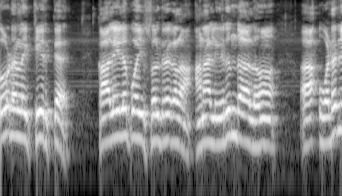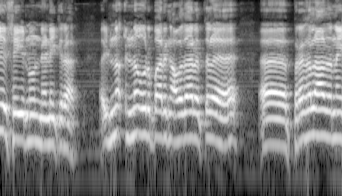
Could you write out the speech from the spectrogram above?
ஓடலை தீர்க்க. காலையில் போய் சொல்லிருக்கலாம் ஆனால் இருந்தாலும் உடனே செய்யணும்னு நினைக்கிறார். இன்னும் இன்னும் ஒரு பாருங்கள் அவதாரத்தில் பிரகலாதனை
